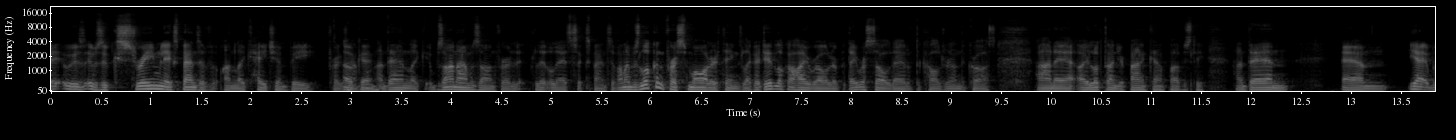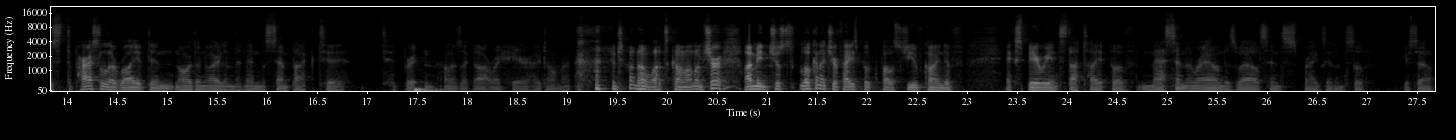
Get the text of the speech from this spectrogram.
it was it was extremely expensive on like HMV, for example, okay. and then like it was on Amazon for a little less expensive. And I was looking for smaller things. Like I did look at High Roller, but they were sold out of the Cauldron and the Cross. And uh, I looked on your Bandcamp, obviously, and then um, yeah, it was the parcel arrived in Northern Ireland and then was sent back to to Britain. And I was like, oh, right here, I don't know, I don't know what's going on. I'm sure. I mean, just looking at your Facebook post, you've kind of experienced that type of messing around as well since Brexit and stuff yourself.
